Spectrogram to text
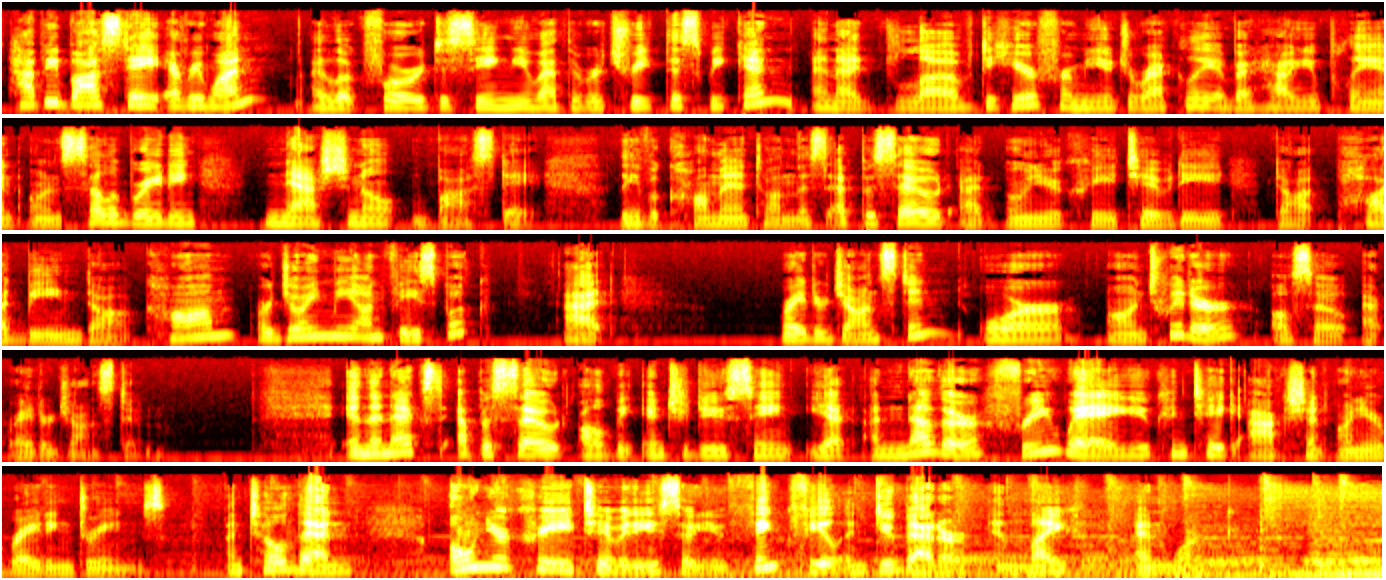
Happy Boss Day, everyone. I look forward to seeing you at the retreat this weekend, and I'd love to hear from you directly about how you plan on celebrating National Boss Day. Leave a comment on this episode at ownyourcreativity.podbean.com or join me on Facebook at Writer Johnston or on Twitter, also at Writer Johnston. In the next episode, I'll be introducing yet another free way you can take action on your writing dreams. Until then, own your creativity so you think, feel, and do better in life and work.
